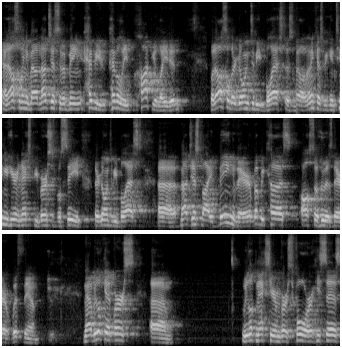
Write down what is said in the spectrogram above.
and also think about not just it being heavy, heavily populated, but also they're going to be blessed as well. I think as we continue here in the next few verses, we'll see they're going to be blessed uh, not just by being there, but because also who is there with them. Now we look at verse. Um, we look next here in verse 4. He says,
